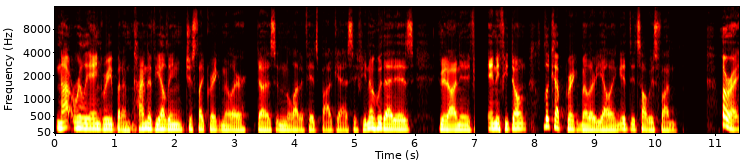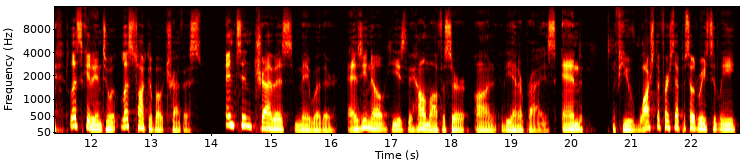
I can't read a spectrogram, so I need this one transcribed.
not really angry, but I'm kind of yelling just like Greg Miller does in a lot of his podcasts. If you know who that is, good on you. And if you don't, look up Greg Miller yelling. It, it's always fun. All right, let's get into it. Let's talk about Travis. Ensign Travis Mayweather. As you know, he is the helm officer on the Enterprise. And if you've watched the first episode recently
